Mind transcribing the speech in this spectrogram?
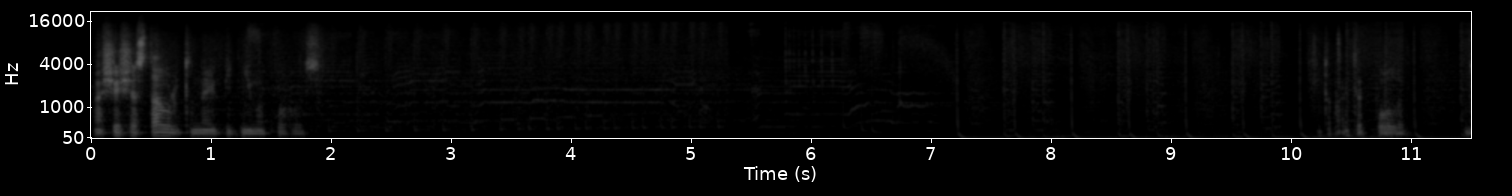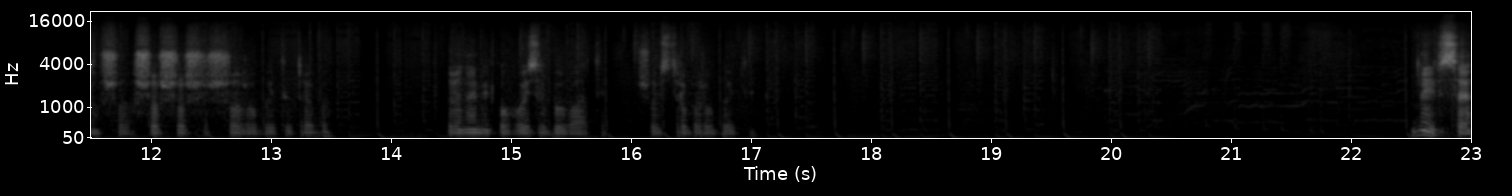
А ще ще ставлю, то неї підніме когось. Давайте поле. Ну що, що, що, що, що робити треба? Принаймні когось вбивати. Щось треба робити. Ну і все.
